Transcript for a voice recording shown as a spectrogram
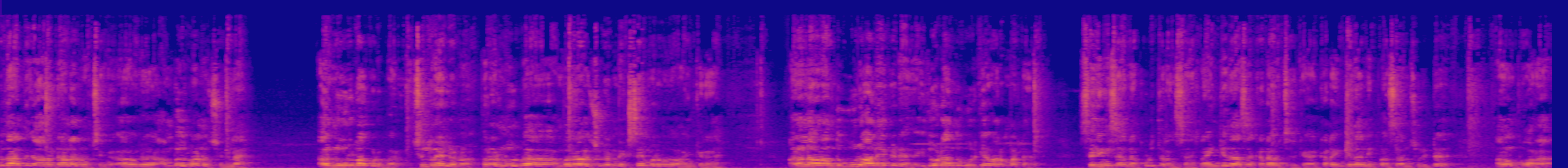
உதாரணத்துக்கு அரை டாலர்னு வச்சுங்க ஒரு ஐம்பது ரூபான்னு வச்சுங்களேன். அவர் நூறுரூபா கொடுப்பார். சில்லறை இல்லைனா பரவாயில்ல நூறுரூபா ஐம்பது ரூபா வச்சுக்கோ நெக்ஸ்ட் டைம் வரும்போது வாங்கிக்கிறேன். ஆனால் அவர் அந்த ஊர் ஆளே கிடையாது. இதோட அந்த ஊருக்கே வரமாட்டார். சரிங்க சார் நான் கொடுத்துறேன் சார். நான் இங்கே தான் சார் கடை வச்சுருக்கேன். கடை இங்கே தான் நிற்பேன் சார்னு சொல்லிட்டு அவன் போகிறான்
